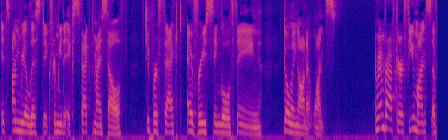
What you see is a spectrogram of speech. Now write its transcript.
it's unrealistic for me to expect myself to perfect every single thing going on at once. I remember after a few months of,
